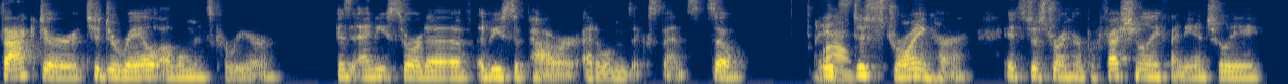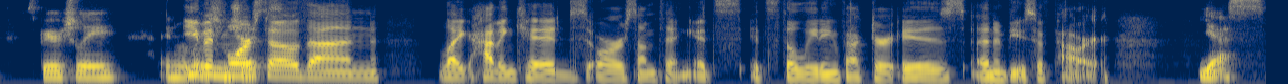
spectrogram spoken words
factor to derail a woman's career is any sort of abuse of power at a woman's expense. So Wow. it's destroying her. It's destroying her professionally, financially, spiritually, even more so than like having kids or something it's it's the leading factor is an abuse of power Yes.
